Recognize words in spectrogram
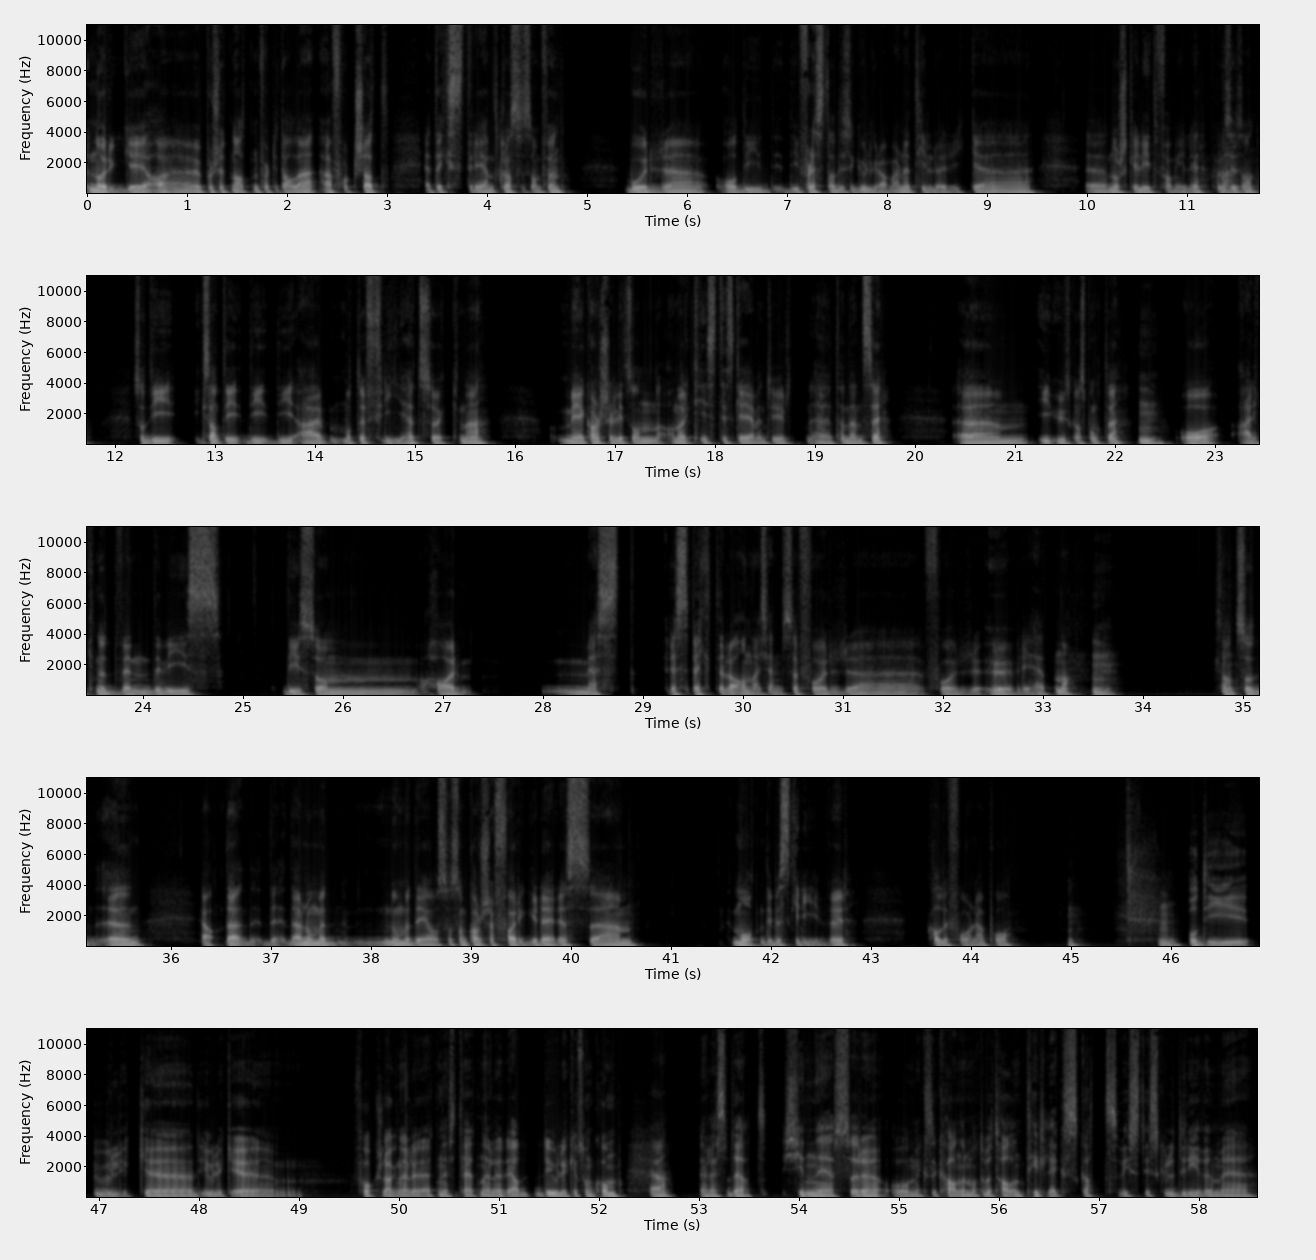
Norge eh, på slutten av 1840-tallet er fortsatt et ekstremt klassesamfunn. Hvor, eh, og de, de, fleste av disse gullgraverne tilhører ikke uh, norske elitefamilier, for Nei. å si det sånn. Så de, de, de, de er måte, frihetssøkende med kanskje litt sånn anarkistiske eventyrtendenser um, i utgangspunktet. Mm. Og er ikke nødvendigvis de som har mest respekt eller anerkjennelse for, uh, for øvrigheten, da. Mm. Så eh, ja, det, er noe med, noe med, det også som kanskje farger deres um, Måten de beskriver California på. Mm. Mm. Og de ulike, de ulike folkeslagene eller etnisitetene, eller ja, de ulike som kom, ja jeg leste det at kinesere og meksikanere måtte betale en tilleggsskatt hvis de skulle drive med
